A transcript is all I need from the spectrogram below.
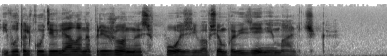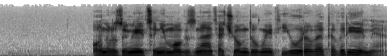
Его только удивляла напряженность в позе и во всем поведении мальчика. Он, разумеется, не мог знать, о чем думает Юра в это время.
